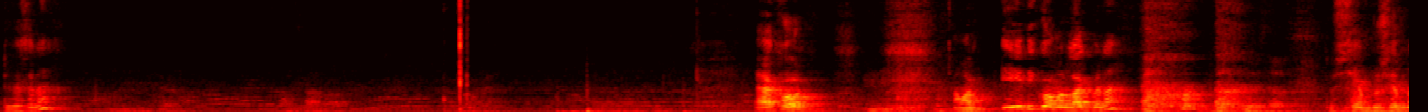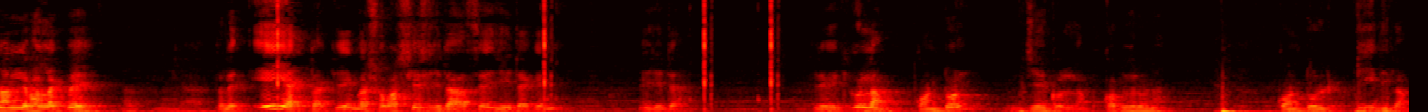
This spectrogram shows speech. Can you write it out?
ঠিক আছে না? এখন আমার এইদিকেও আমার লাগবে না? তো সেম টু সেম না আনলে ভালো লাগবে? তাহলে এই একটাকে বা সবার শেষে যেটা আছে যেটাকে এই যেটা এটাকে কি করলাম? কন্ট্রোল জে করলাম। কপি হলো না? কন্ট্রোল টি দিলাম।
